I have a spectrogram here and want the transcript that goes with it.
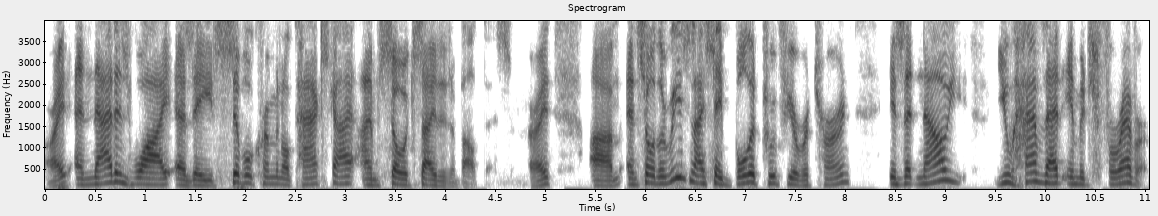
all right and that is why as a civil criminal tax guy i'm so excited about this all right um, and so the reason i say bulletproof your return is that now you have that image forever.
